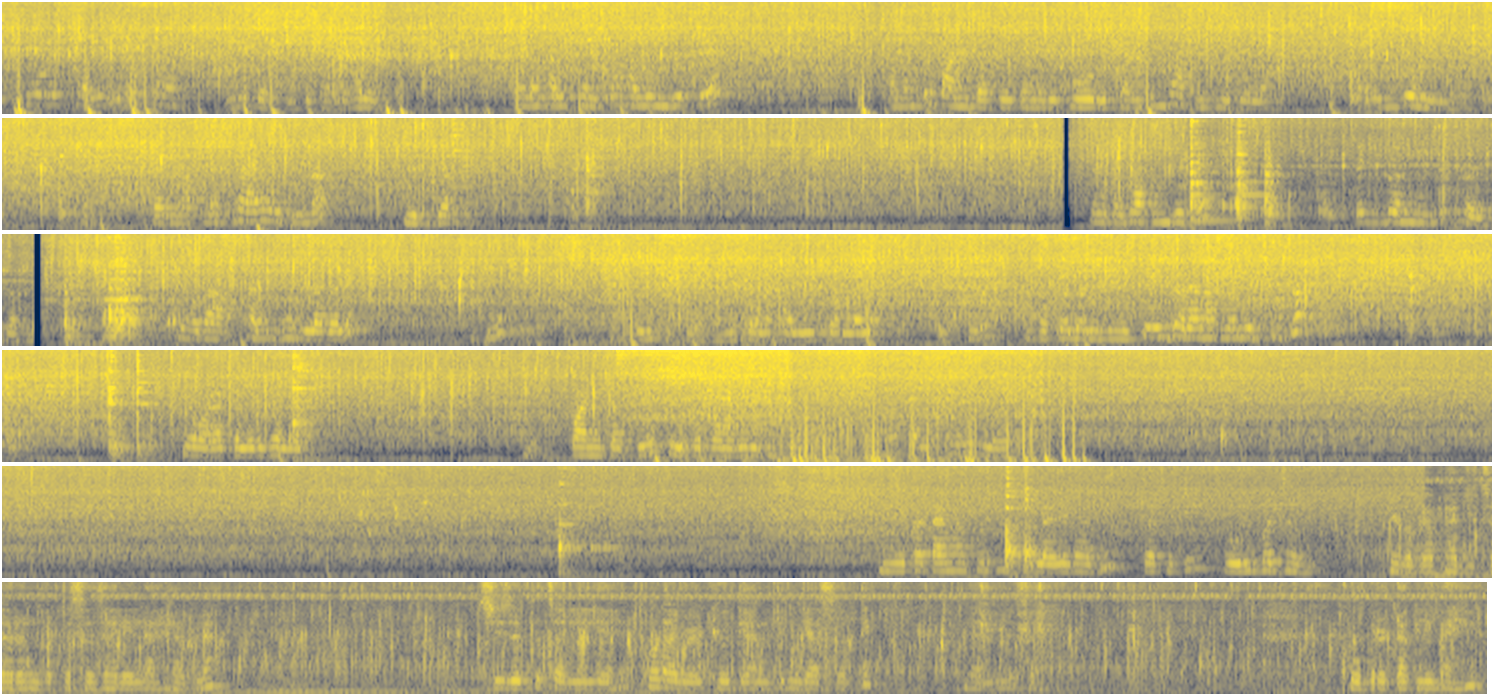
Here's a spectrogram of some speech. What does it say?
थोडंसं हे करते त्याच्यामध्ये हलवते. त्याला हलकं हलकं हलवून घेते आणि नंतर पाणी त्यामध्ये आणखी झाकून ठेवलेला एक दोन मिनिटं. कारण आपल्या फ्राय होतील ना मिरच्या. तेवढं झाकून देते एक दोन मिनिटं ठेवायचं आपलं. बघा खाली भूक लागले मसाला खाली उतरला आता कलर चेंज झाला ना आपल्या मिरचीचा. केवळा कलर झाला. पाणी टाकते तेलपत्ता वगैरे घेते मसाला clear केला. मी एका टायमापुरती करायला भाजी त्यासाठी एवढी बस झाली. हे बघा भाजीचा रंग कसा झालेला आहे आपला. शिजतच आलेली आहे. थोडा वेळ ठेवते आणखीन गॅसवरती. झालेलंच आहे. खोबरं टाकलेलं आहे.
